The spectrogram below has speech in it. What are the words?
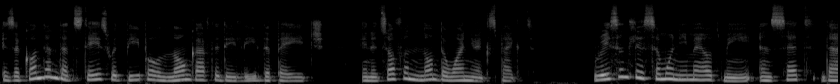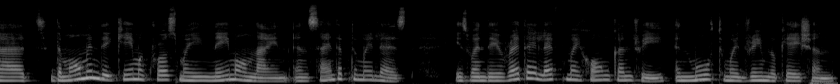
Is a content that stays with people long after they leave the page, and it's often not the one you expect. Recently, someone emailed me and said that the moment they came across my name online and signed up to my list is when they read I left my home country and moved to my dream location.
